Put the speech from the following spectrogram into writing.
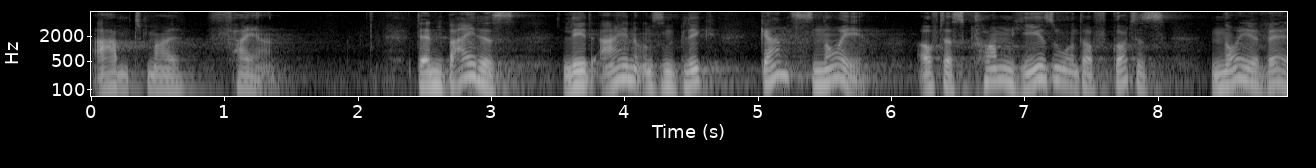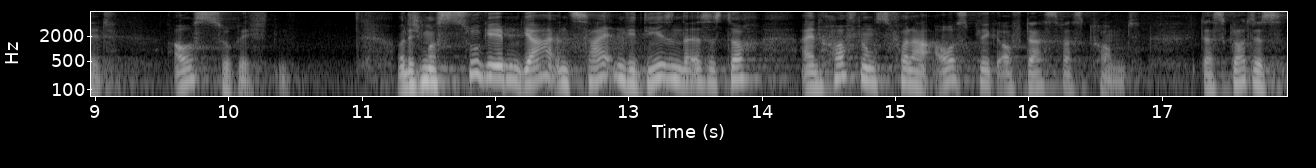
Abendmahl feiern. Denn beides lädt ein, unseren Blick ganz neu auf das Kommen Jesu und auf Gottes neue Welt auszurichten. Und ich muss zugeben, ja, in Zeiten wie diesen, da ist es doch ein hoffnungsvoller Ausblick auf das, was kommt. Dass Gottes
